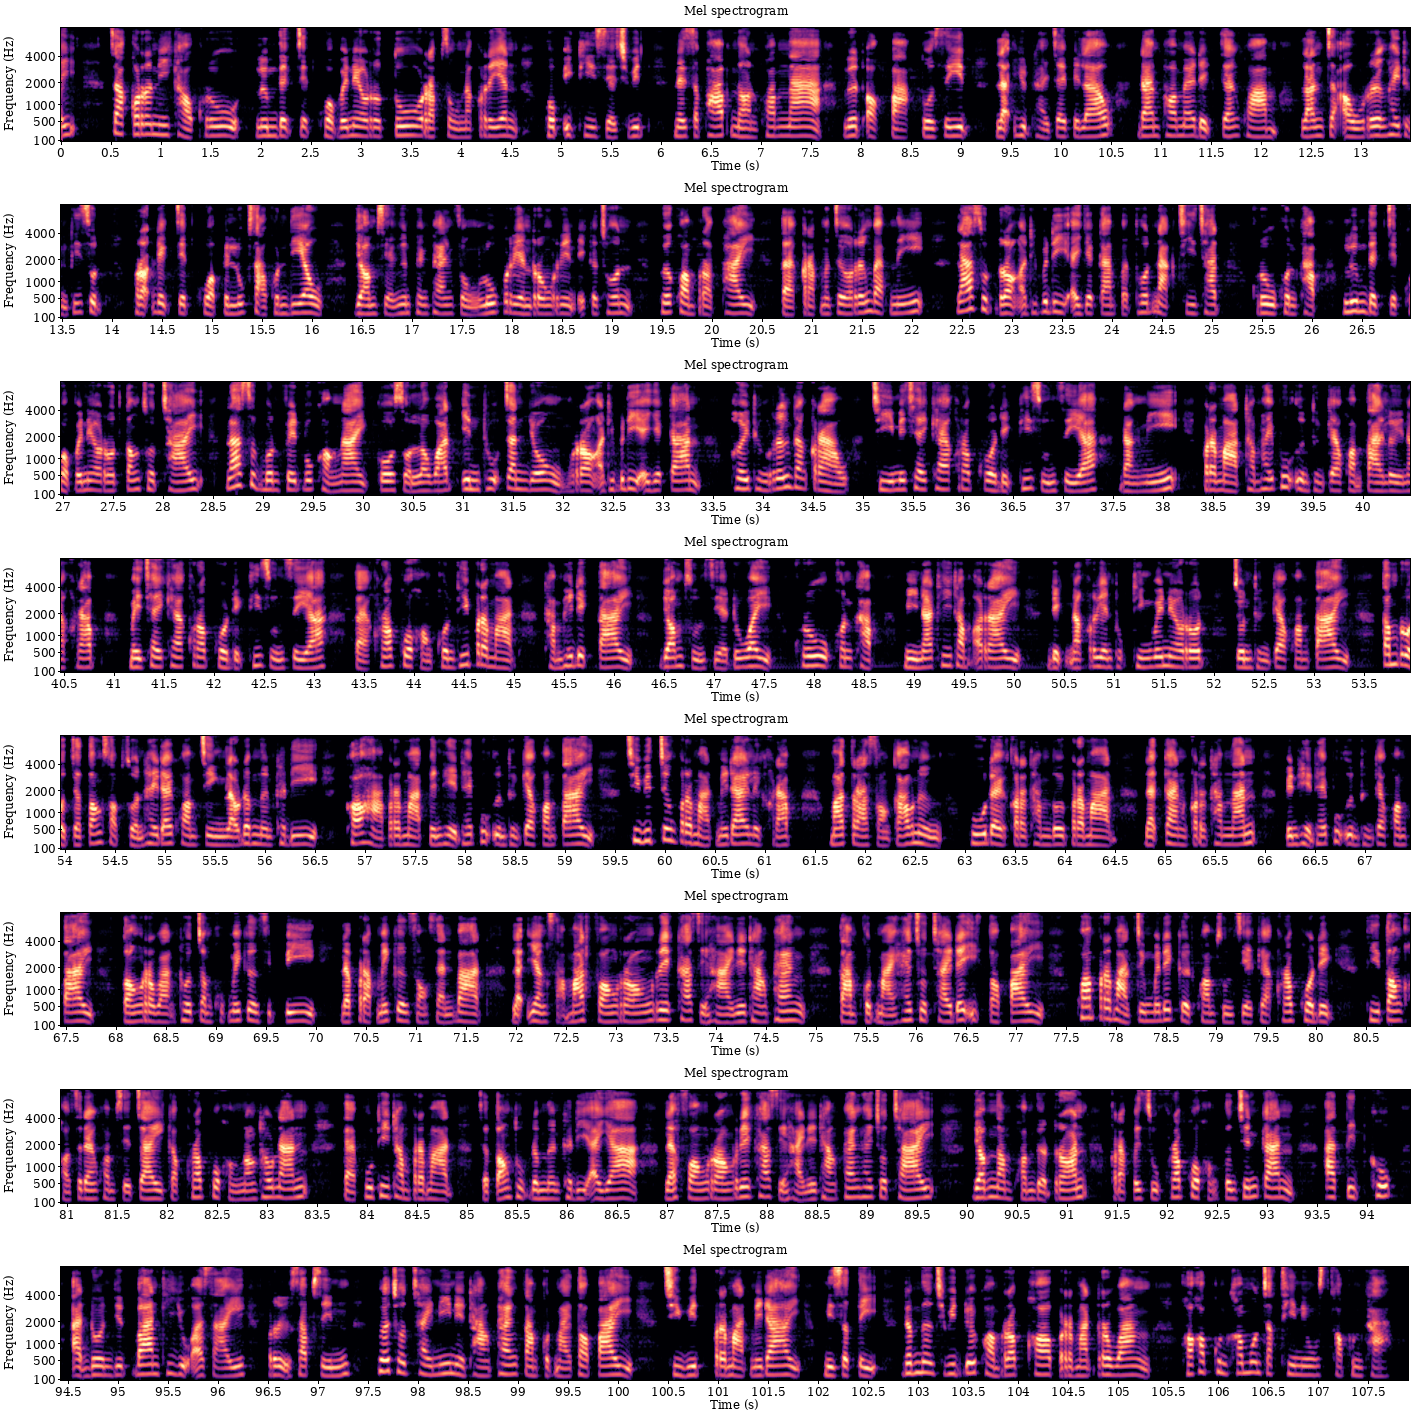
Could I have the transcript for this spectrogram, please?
จากกรณีข่าวครูลืมเด็กเจ็ดขวบไว้ในรถตู้รับส่งนักเรียน พบอีกทีเสียชีวิต ในสภาพนอนคว่ำหน้า เลือดออกปากตัวซีด และหยุดหายใจไปแล้ว ด้านพ่อแม่เด็กแจ้งความ ลั่นจะเอาเรื่องให้ถึงที่สุด เพราะเด็กเจ็ดขวบเป็นลูกสาวคนเดียว ยอมเสียเงินแพงๆ ส่งลูกเรียนโรงเรียนเอกชน เพื่อความปลอดภัย แต่กลับมาเจอเรื่องแบบนี้ ล่าสุดรองอธิบดีอายการเปิดโทษหนักชี้ชัด ครูคนขับ ลืมเด็กเจ็ดขวบไว้ในรถต้องชดใช้ ล่าสุดบนเฟซบุ๊กของนายโกศลวัฒน์อินทุจันยง รองอธิบดีอายการเผยถึงเรื่องดังกล่าว ชี้ไม่ใช่แค่ครอบครัวเด็กที่สูญเสีย ดังนี้ประมาททำให้ผู้อื่นถึงแก่ความตายเลยนะครับ ไม่ใช่แค่ครอบครัวเด็กที่สูญเสีย แต่ครอบครัวของคนที่ประมาททำให้เด็กตายย่อมสูญเสียด้วย ครูคนขับมีหน้าที่ทำอะไร เด็กนักเรียนถูกทิ้งไว้ในรถจนถึงแก่ความตายตำรวจจะต้องสอบสวนให้ได้ความจริงแล้วดำเนินคดี ข้อหาประมาทเป็นเหตุให้ผู้อื่นถึงแก่ความตาย ชีวิตจึงประมาทไม่ได้เลยครับ มาตรา 291 ผู้ใดกระทำโดยประมาท และการกระทำนั้นเป็นเหตุให้ผู้อื่นถึงแก่ความตาย ต้องระวังโทษจำคุกไม่เกิน 10 ปี และปรับไม่เกิน 200,000บาท และยังสามารถฟ้องร้องเรียกค่าเสียหายในทางแพ่ง ตามกฎหมายให้ชดใช้ได้อีกต่อไป ความประมาทจึงไม่ได้เกิดความสูญเสียแก่ครอบครัวเด็ก ที่ต้องขอแสดงความเสียใจกับครอบครัวของน้องเท่านั้น แต่ผู้ที่ทำประมาทจะต้องถูกดำเนินคดีอาญาและฟ้องร้องเรียกค่าเสียหายในทางแพ่งให้ชดใช้ ย่อมนำความเดือดร้อนกลับไปสู่ครอบครัวของตนเช่นกัน อาจติดคุก อาจโดนยึดบ้านที่อยู่อาศัย หรือทรัพย์สิน เพื่อชดใช้หนี้ในทางแพ่งตามกฎหมายต่อไป ชีวิตประมาทไม่ได้ มีสติดำเนินชีวิตด้วยความรอบคอบระมัดระวัง ขอขอบคุณข้อมูลจากทีนิวส์ขอบคุณค่ะ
